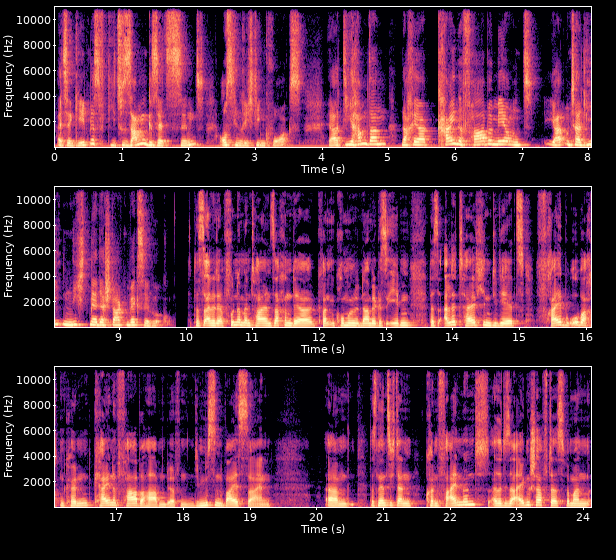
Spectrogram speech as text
als Ergebnis, die zusammengesetzt sind aus den richtigen Quarks. Ja, die haben dann nachher keine Farbe mehr und ja, unterliegen nicht mehr der starken Wechselwirkung. Das ist eine der fundamentalen Sachen der Quantenchromodynamik ist eben, dass alle Teilchen, die wir jetzt frei beobachten können, keine Farbe haben dürfen. Die müssen weiß sein. Ähm, das nennt sich dann Confinement, also diese Eigenschaft, dass wenn man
